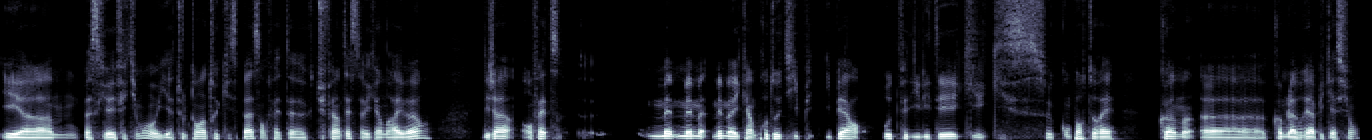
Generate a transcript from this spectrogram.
et euh, parce qu'effectivement, oui, il y a tout le temps un truc qui se passe en fait. Euh, tu fais un test avec un driver. Déjà, en fait, euh, même même même avec un prototype hyper haute fidélité qui qui se comporterait comme euh, comme la vraie application,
